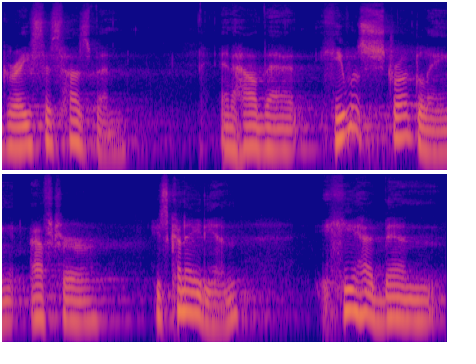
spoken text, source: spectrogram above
Grace's husband and how that he was struggling after he's Canadian. He had been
